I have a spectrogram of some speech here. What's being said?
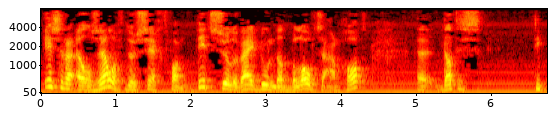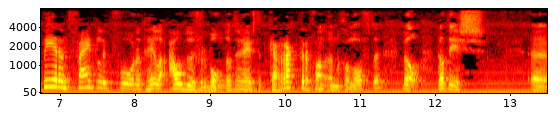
Israël zelf dus zegt van dit zullen wij doen, dat belooft ze aan God. Uh, dat is typerend feitelijk voor het hele oude verbond. Dat heeft het karakter van een gelofte. Wel, dat is. Uh,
